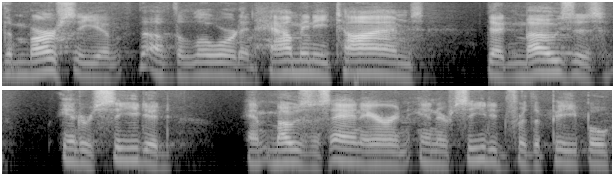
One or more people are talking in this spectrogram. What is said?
the mercy of, of the Lord and how many times that Moses interceded, and Moses and Aaron interceded for the people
